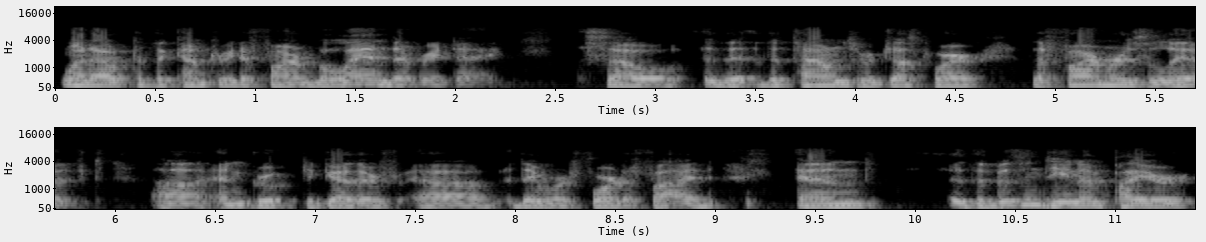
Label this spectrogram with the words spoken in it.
went out to the country to farm the land every day. So the, the towns were just where the farmers lived uh, and grouped together. they were fortified, and the Byzantine Empire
